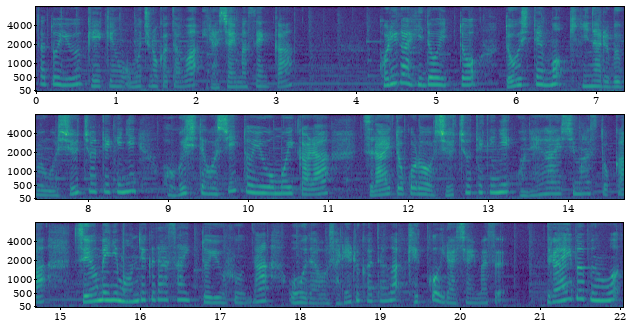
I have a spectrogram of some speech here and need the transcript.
たという経験をお持ちの方はいらっしゃいませんか？こりがひどいとどうしても気になる部分を集中的にほぐしてほしいという思いから辛いところを集中的にお願いしますとか強めに揉んでくださいというふうなオーダーをされる方が結構いらっしゃいます。辛い部分を伝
